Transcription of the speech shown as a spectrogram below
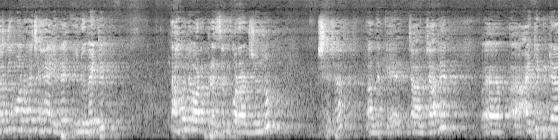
যদি মনে হয় যে হ্যাঁ এটা ইনোভেটিভ তাহলে ওরা প্রেজেন্ট করার জন্য সেটা তাদেরকে যাদের আইটিপিটা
